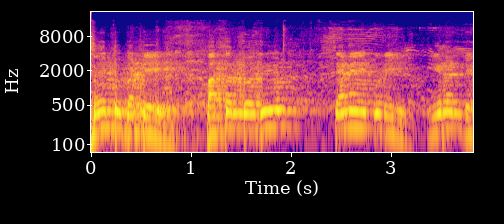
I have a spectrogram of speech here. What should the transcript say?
மேட்டுப்பட்டி பத்தொன்பது சென்னைக்குடி இரண்டு.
